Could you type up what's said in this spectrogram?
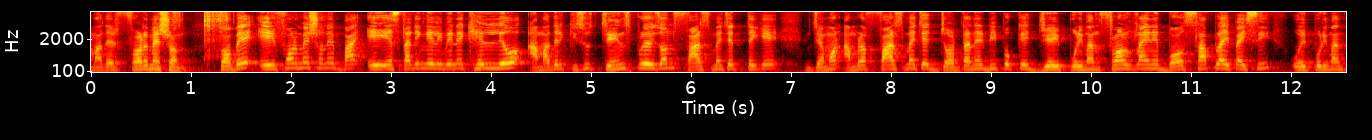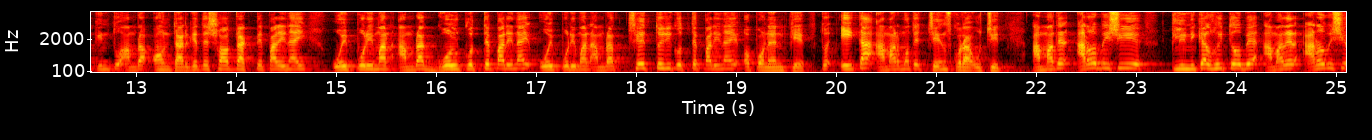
আমাদের ফরমেশন তবে এই ফরমেশনে বা এই স্টার্টিং ইলেভেনে খেললেও আমাদের কিছু চেঞ্জ প্রয়োজন ফার্স্ট ম্যাচের থেকে। যেমন আমরা ফার্স্ট ম্যাচে জর্দানের বিপক্ষে যেই পরিমাণ ফ্রন্ট লাইনে বল সাপ্লাই পাইছি, ওই পরিমাণ কিন্তু আমরা অন টার্গেটে শট রাখতে পারি নাই, ওই পরিমাণ আমরা গোল করতে পারি নাই, ওই পরিমাণ আমরা থ্রেড তৈরি করতে পারি নাই অপোনেন্টকে তো এইটা আমার মতে চেঞ্জ করা উচিত। আমাদের আরও বেশি ক্লিনিক্যাল হইতে হবে, আমাদের আরও বেশি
